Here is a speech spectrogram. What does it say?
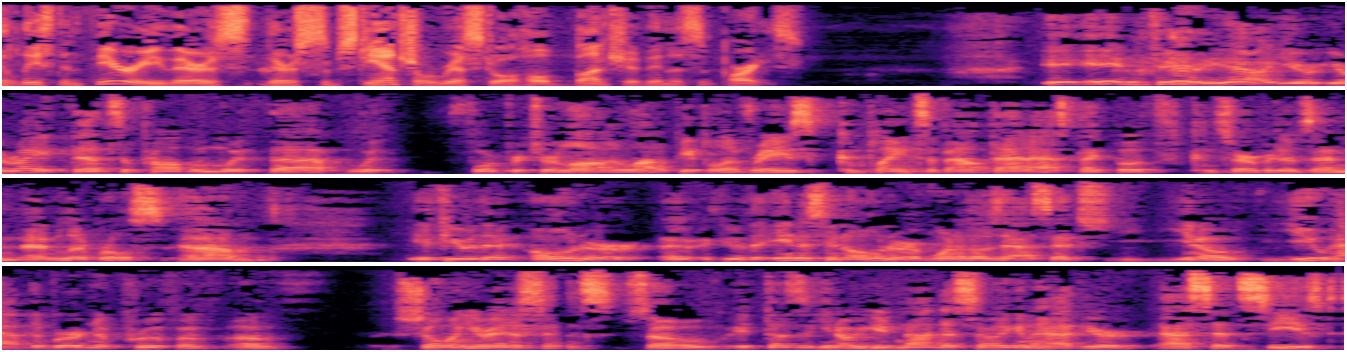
at least in theory, there's there's substantial risk to a whole bunch of innocent parties. In theory, yeah, you're you're right. That's a problem with uh, with forfeiture law. A lot of people have raised complaints about that aspect, both conservatives and and liberals. Um, if you're the owner, if you're the innocent owner of one of those assets, you know you have the burden of proof of, of showing your innocence. So it doesn't, you know, you're not necessarily going to have your assets seized,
